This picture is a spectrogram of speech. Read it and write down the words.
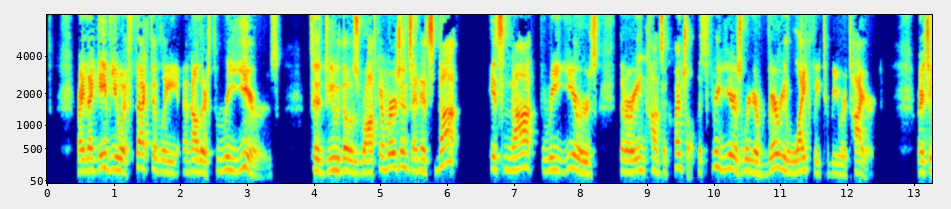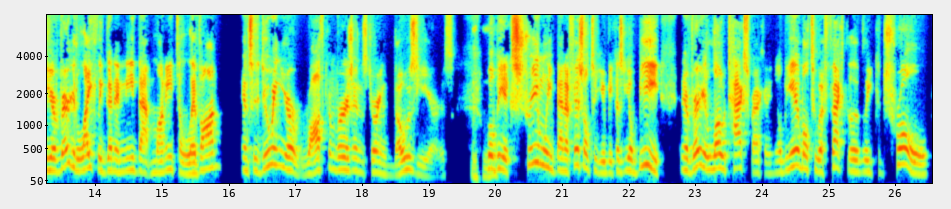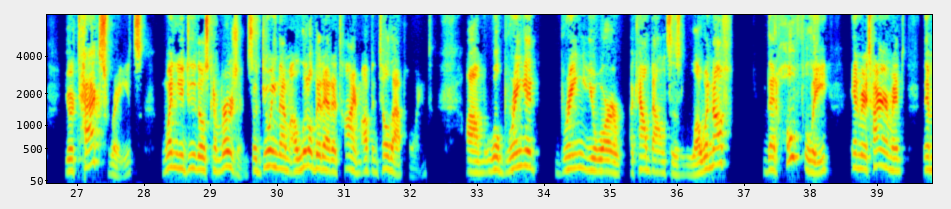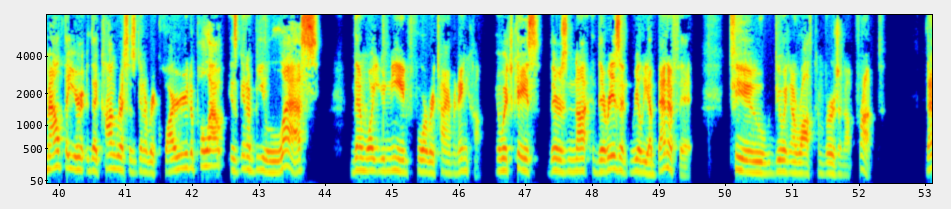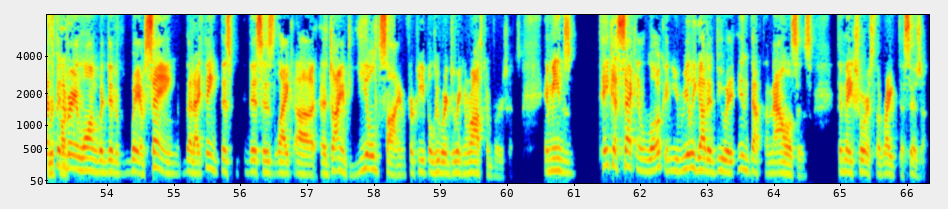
right? That gave you effectively another three years to do those Roth conversions. And it's not it's not three years that are inconsequential. It's three years where you're very likely to be retired, right? So you're very likely going to need that money to live on. And so doing your Roth conversions during those years mm-hmm. will be extremely beneficial to you because you'll be in a very low tax bracket and you'll be able to effectively control your tax rates when you do those conversions. So doing them a little bit at a time up until that point um, will bring it bring your account balances low enough that hopefully in retirement the amount that your that Congress is going to require you to pull out is going to be less than what you need for retirement income. In which case there's not there isn't really a benefit to doing a Roth conversion up front. That's We're been talking- a very long-winded way of saying that I think this this is like a, a giant yield sign for people who are doing Roth conversions. It means take a second look and you really got to do an in-depth analysis to make sure it's the right decision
